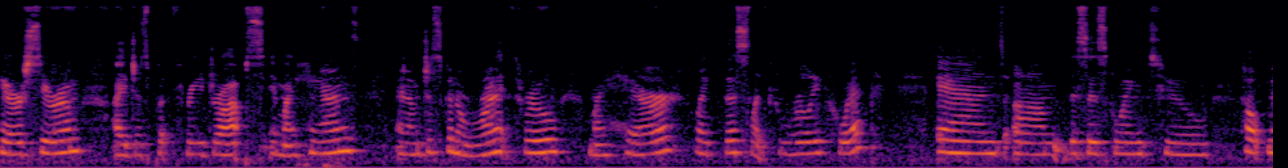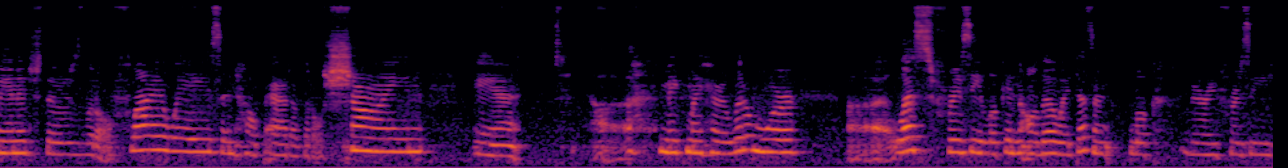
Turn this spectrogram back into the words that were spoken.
hair serum. I just put three drops in my hands and I'm just going to run it through my hair like this, like really quick. And um, this is going to help manage those little flyaways and help add a little shine and uh, make my hair a little more uh, less frizzy looking, although it doesn't look very frizzy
